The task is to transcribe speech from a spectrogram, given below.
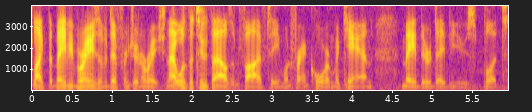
like the baby Braves of a different generation. That was the 2005 team when Francoeur and McCann made their debuts. But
